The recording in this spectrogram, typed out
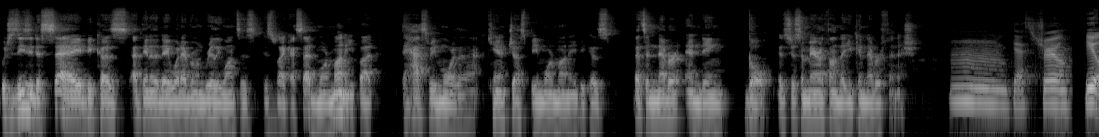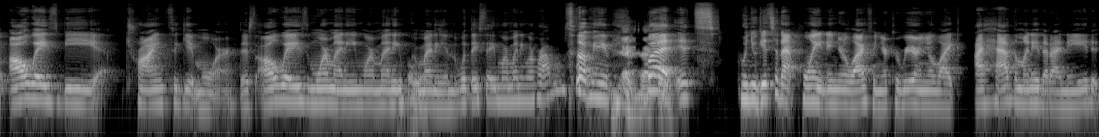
which is easy to say because at the end of the day, what everyone really wants is, is like I said, more money. But it has to be more than that. It can't just be more money because that's a never ending goal. It's just a marathon that you can never finish. Mm, that's true. You always be trying to get more. There's always more money, more money, more money. And what they say, more money, more problems. I mean, yeah, exactly. but it's when you get to that point in your life and your career and you're like, I have the money that I need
